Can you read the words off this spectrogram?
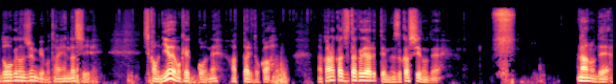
道具の準備も大変だし、しかも匂いも結構ね、あったりとか、なかなか自宅でやるって難しいので、なので、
